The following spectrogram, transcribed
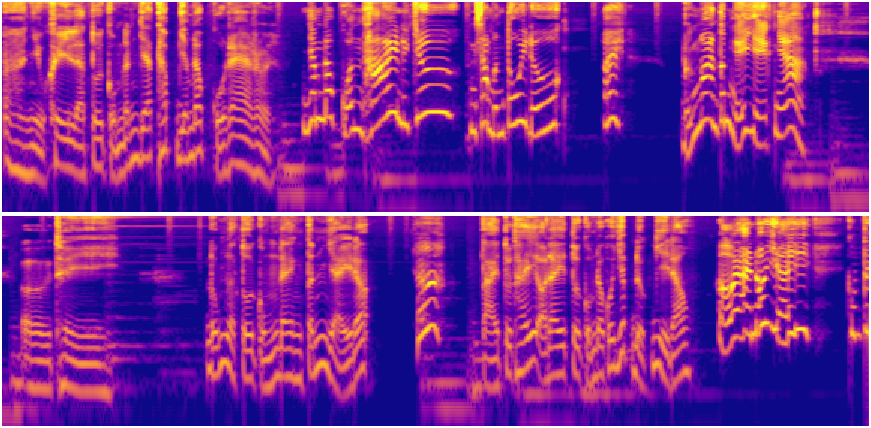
à, nhiều khi là tôi cũng đánh giá thấp giám đốc của ra rồi. Giám đốc của anh Thái nữa chứ Sao mình tôi được? Ê đừng nói anh tính nghỉ việc nha. Ừ thì Đúng là tôi cũng đang tính vậy đó. Hả? Tại tôi thấy ở đây tôi cũng đâu có giúp được gì đâu. Ôi ai nói vậy? Công ty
